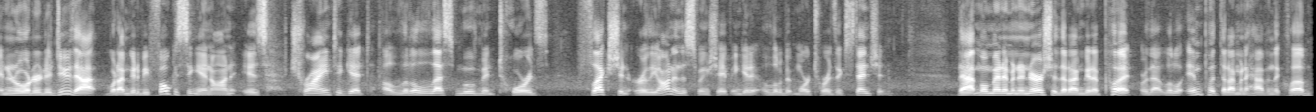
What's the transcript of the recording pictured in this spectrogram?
and in order to do that, what I'm gonna be focusing in on is trying to get a little less movement towards flexion early on in the swing shape and get it a little bit more towards extension. That momentum and inertia that I'm gonna put, or that little input that I'm gonna have in the club,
